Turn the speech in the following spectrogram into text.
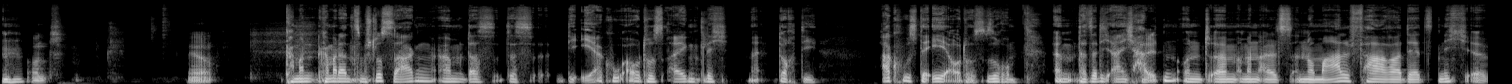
Mhm. Und ja. Kann man, kann man dann zum Schluss sagen, ähm, dass, dass die ERQ-Autos eigentlich, nein, doch die Akkus der E-Autos, so rum, ähm, tatsächlich eigentlich halten und ähm, man als Normalfahrer, der jetzt nicht äh,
